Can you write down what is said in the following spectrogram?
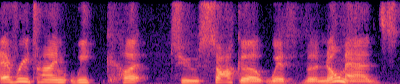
every time we cut to Sokka with the Nomads,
